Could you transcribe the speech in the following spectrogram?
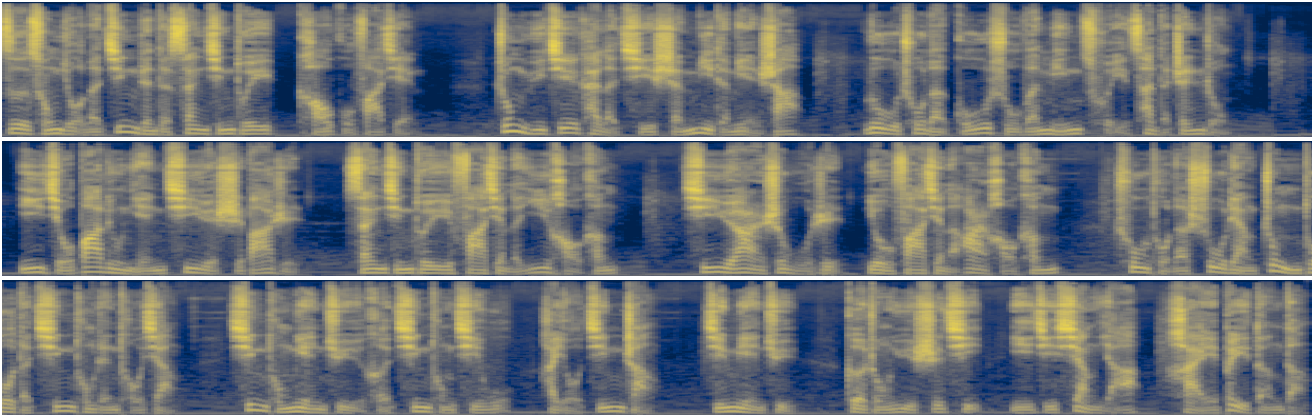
自从有了惊人的三星堆考古发现，终于揭开了其神秘的面纱，露出了古蜀文明璀璨的真容。一九八六年七月十八日，三星堆发现了一号坑；七月二十五日，又发现了二号坑，出土了数量众多的青铜人头像。青铜面具和青铜器物，还有金杖、金面具、各种玉石器以及象牙、海贝等等。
